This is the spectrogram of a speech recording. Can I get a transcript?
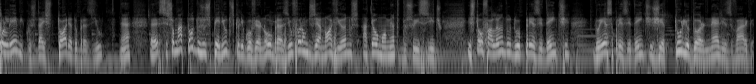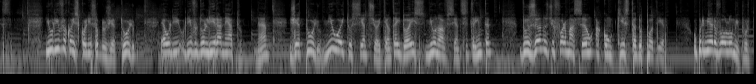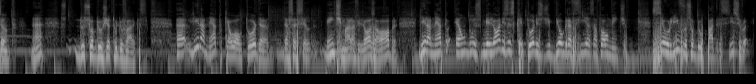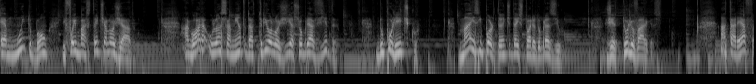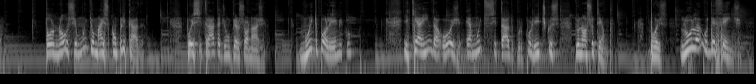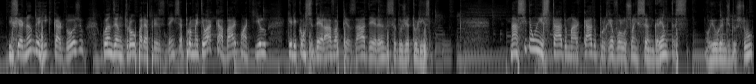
polêmicos da história do Brasil. Né? É, se somar todos os períodos que ele governou o Brasil, foram 19 anos até o momento do suicídio. Estou falando do presidente, do ex-presidente Getúlio Dornelles Vargas. E o livro que eu escolhi sobre o Getúlio é o, li o livro do Lira Neto. Né? Getúlio, 1882-1930, dos anos de formação à conquista do poder o primeiro volume, portanto, né, do, sobre o Getúlio Vargas. Uh, Lira Neto, que é o autor dessa excelente, maravilhosa obra, Lira Neto é um dos melhores escritores de biografias atualmente. Seu livro sobre o padre Cícero é muito bom e foi bastante elogiado. Agora, o lançamento da trilogia sobre a vida do político mais importante da história do Brasil, Getúlio Vargas. A tarefa tornou-se muito mais complicada, pois se trata de um personagem muito polêmico e que ainda hoje é muito citado por políticos do nosso tempo, pois Lula o defende e Fernando Henrique Cardoso, quando entrou para a presidência, prometeu acabar com aquilo que ele considerava a pesada herança do getulismo. Nascido em um estado marcado por revoluções sangrentas, o Rio Grande do Sul,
